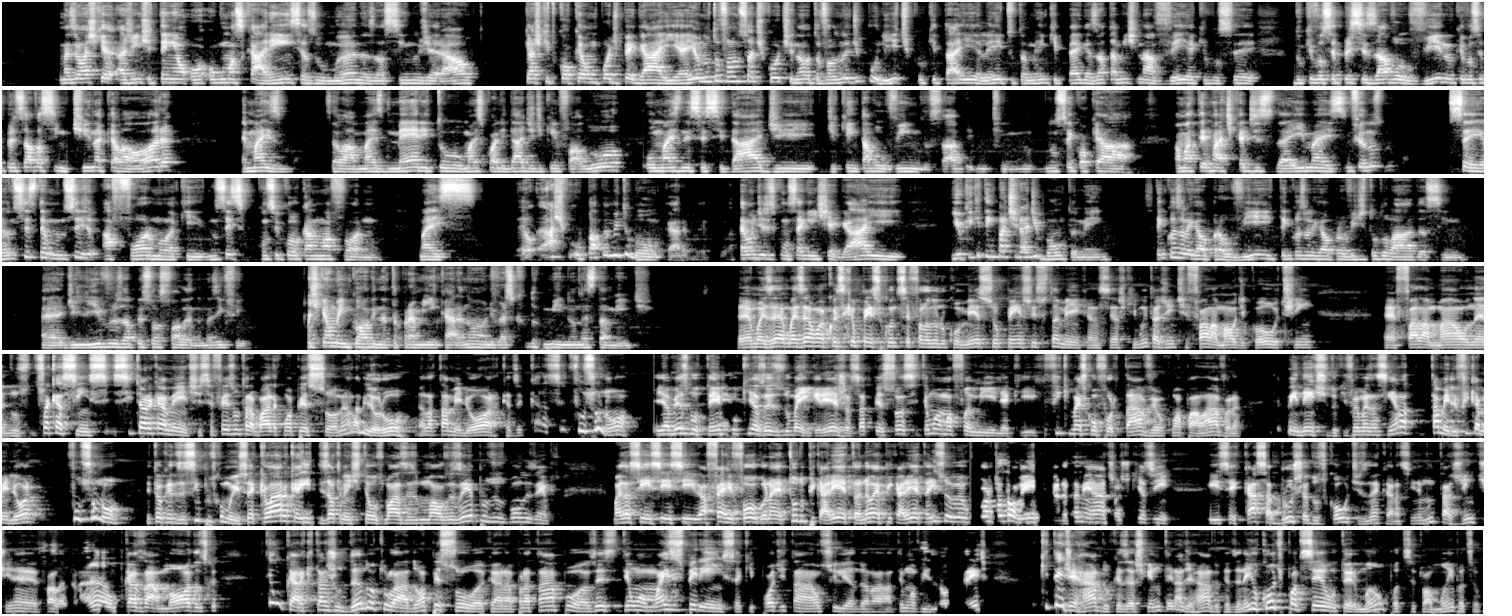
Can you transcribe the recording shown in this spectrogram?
Mas eu acho que a gente tem algumas carências humanas, assim, no geral, que acho que qualquer um pode pegar. E aí eu não estou falando só de coach, não, eu tô falando de político que está aí eleito também, que pega exatamente na veia que você do que você precisava ouvir, no que você precisava sentir naquela hora. É mais, sei lá, mais mérito, mais qualidade de quem falou, ou mais necessidade de quem estava ouvindo, sabe? Enfim, não sei qual é a, a matemática disso daí, mas, enfim, eu não sei, eu não sei se tem, não sei a fórmula aqui, não sei se consigo colocar numa fórmula, mas eu acho que o papo é muito bom, cara. Até onde eles conseguem chegar e, e o que, que tem para tirar de bom também. Tem coisa legal para ouvir, tem coisa legal para ouvir de todo lado, assim, é, de livros a pessoas falando, mas enfim. Acho que é uma incógnita para mim, cara, não é um universo que eu domino, honestamente. É, mas é, mas é uma coisa que eu penso quando você falando no começo, eu penso isso também, cara. Assim, acho que muita gente fala mal de coaching, é, fala mal, né? Dos... Só que assim, se, se, teoricamente você fez um trabalho com uma pessoa, ela melhorou, ela tá melhor, quer dizer, cara, funcionou. E ao mesmo tempo que, às vezes, numa igreja, essa pessoa, se tem uma, uma família que fique mais confortável com a palavra, independente do que foi, mas assim, ela tá melhor, fica melhor, funcionou. Então, quer dizer, simples como isso. É claro que aí exatamente tem os maus, maus exemplos e os bons exemplos. Mas assim, esse, esse a ferro e fogo, né? Tudo picareta, não é picareta, isso eu corto totalmente, cara. Eu também acho. Acho que assim, e você caça a bruxa dos coaches, né, cara? Assim, né, muita gente, né, falando, não, por causa da moda. Tem um cara que tá ajudando o outro lado, uma pessoa, cara, para tá, pô, às vezes tem uma mais experiência que pode estar tá auxiliando ela a ter uma visão diferente. Que tem de errado? Quer dizer, acho que não tem nada de errado, quer dizer, nem o coach pode ser o teu irmão, pode ser tua mãe, pode ser o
